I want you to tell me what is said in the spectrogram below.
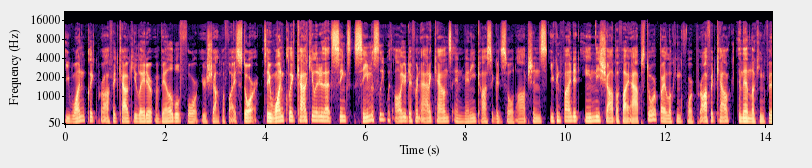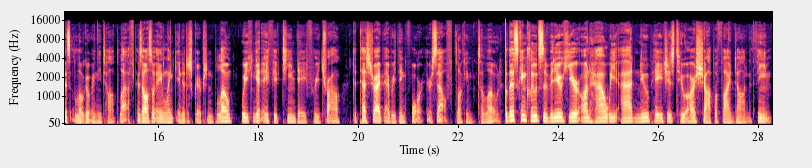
the one-click profit calculator available for your Shopify store. It's a one-click calculator that syncs seamlessly with all your different ad accounts and many cost of goods sold options. You can find it in the Shopify App Store by looking for Profit Calc and then looking for this logo in the top left. There's also a link in the description below where you can get a 15-day free trial to test drive everything for yourself looking to load. So this concludes the video here on how we add new pages to our Shopify Dawn theme.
